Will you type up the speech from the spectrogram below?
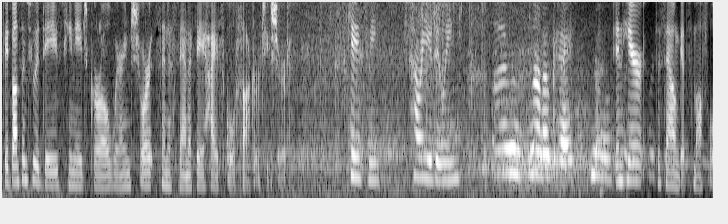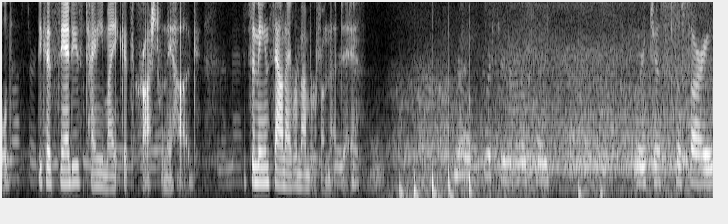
they bump into a dazed teenage girl wearing shorts and a Santa Fe High School soccer t shirt. Excuse me, how are you doing? I'm not okay. No. In here, the sound gets muffled because Sandy's tiny mic gets crushed when they hug. It's the main sound I remember from that day. No, of course you're not okay. We're just so sorry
